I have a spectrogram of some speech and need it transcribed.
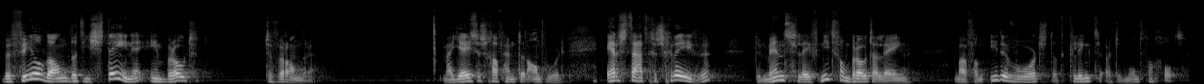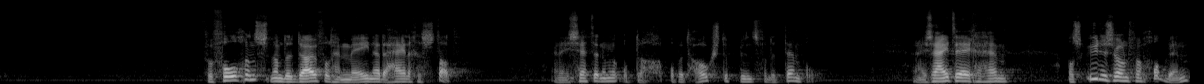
beveel dan dat die stenen in brood te veranderen. Maar Jezus gaf hem ten antwoord: Er staat geschreven: De mens leeft niet van brood alleen, maar van ieder woord dat klinkt uit de mond van God. Vervolgens nam de duivel hem mee naar de heilige stad. En hij zette hem op, de, op het hoogste punt van de tempel. En hij zei tegen hem: Als u de zoon van God bent,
